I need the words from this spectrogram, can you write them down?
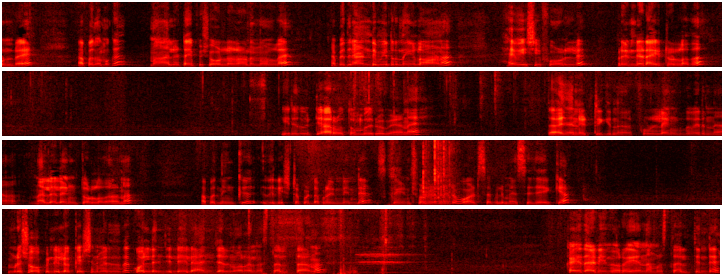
ഉണ്ട്. അപ്പോൾ നമുക്ക് നാല് ടൈപ്പ് ഷോളുകളാണെന്നുള്ളത് അപ്പോൾ ഇത് രണ്ട് മീറ്റർ നീളമാണ് ഹെവി ഷിഫോണിൽ പ്രിന്റഡ് ആയിട്ടുള്ളത്. ഇരുന്നൂറ്റി അറുപത്തൊമ്പത് രൂപയാണേ ഞാൻ ഇട്ടിരിക്കുന്നത് ഫുൾ ലെങ്ത് വരുന്ന നല്ല ലെങ്ത് ഉള്ളതാണ്. അപ്പോൾ നിങ്ങൾക്ക് ഇതിൽ ഇഷ്ടപ്പെട്ട പ്രിന്റിന്റെ സ്ക്രീൻഷോട്ട് എടുത്തിട്ട് വാട്സാപ്പിൽ മെസ്സേജ് അയക്കാം നമ്മുടെ ഷോപ്പിന്റെ ലൊക്കേഷൻ വരുന്നത് കൊല്ലം ജില്ലയിലെ അഞ്ചൽ എന്ന് പറയുന്ന സ്ഥലത്താണ്. കൈതാടി എന്ന് പറയുക നമ്മുടെ സ്ഥലത്തിന്റെ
